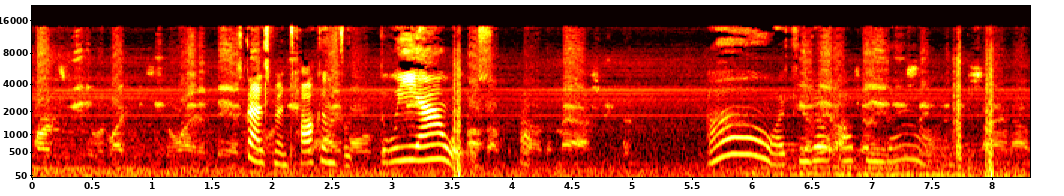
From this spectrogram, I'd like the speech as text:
parts of you that would likely see the light of day This guy's been talking for three hours. Pop out the front of the mask. Oh, I Yeah, can they go up and down. when you sign up.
